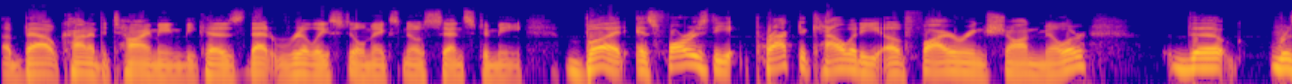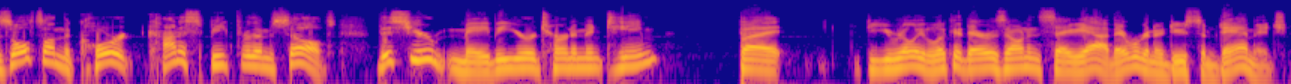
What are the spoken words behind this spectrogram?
about kind of the timing because that really still makes no sense to me. But as far as the practicality of firing Sean Miller, the results on the court kind of speak for themselves. This year, maybe you're a tournament team, but do you really look at Arizona and say, yeah, they were going to do some damage?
